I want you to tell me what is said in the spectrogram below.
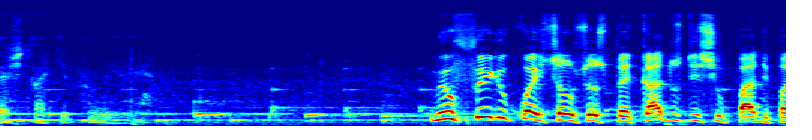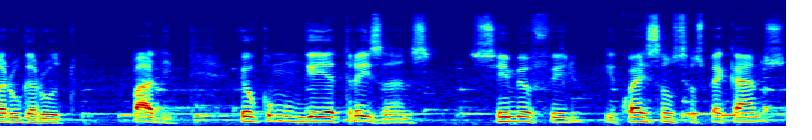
testar aqui para me ver. Meu filho, quais são os seus pecados? disse o padre para o garoto. Padre, eu comunguei há três anos. Sim, meu filho. E quais são os seus pecados?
